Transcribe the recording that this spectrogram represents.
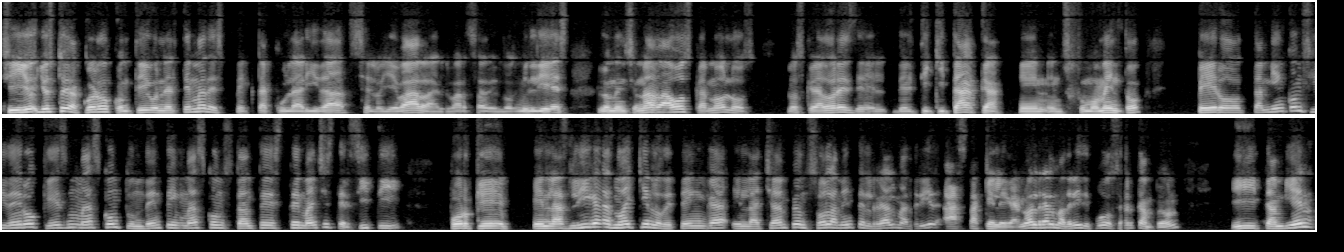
Sí, yo, yo estoy de acuerdo contigo. En el tema de espectacularidad se lo llevaba el Barça del 2010. Lo mencionaba Oscar, ¿no? Los, los creadores del, del tiquitaca en, en su momento pero también considero que es más contundente y más constante este Manchester City, porque en las ligas no hay quien lo detenga, en la Champions solamente el Real Madrid, hasta que le ganó al Real Madrid y pudo ser campeón, y también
